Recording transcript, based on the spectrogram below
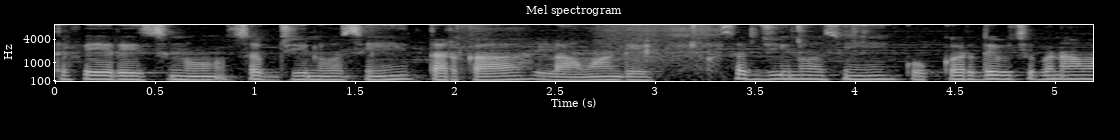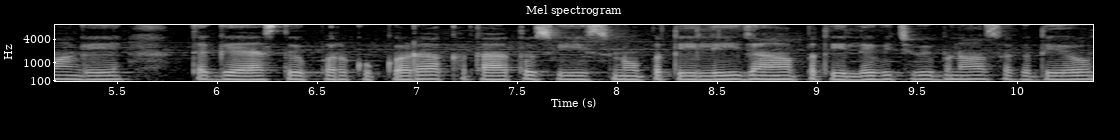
ਤੇ ਫਿਰ ਇਸ ਨੂੰ ਸਬਜ਼ੀ ਨੂੰ ਅਸੀਂ ਤੜਕਾ ਲਾਵਾਂਗੇ। ਸਬਜ਼ੀ ਨੂੰ ਅਸੀਂ ਕੁੱਕਰ ਦੇ ਵਿੱਚ ਬਣਾਵਾਂਗੇ ਤੇ ਗੈਸ ਦੇ ਉੱਪਰ ਕੁੱਕਰ ਰੱਖਤਾ। ਤੁਸੀਂ ਇਸ ਨੂੰ ਪਤੀਲੀ ਜਾਂ ਪਤੀਲੇ ਵਿੱਚ ਵੀ ਬਣਾ ਸਕਦੇ ਹੋ।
